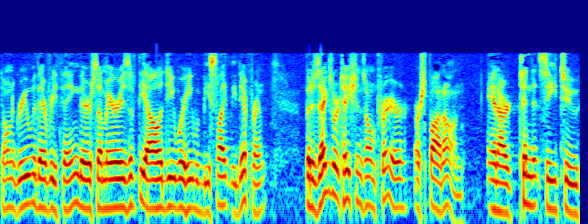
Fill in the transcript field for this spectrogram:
don't agree with everything. There are some areas of theology where he would be slightly different, but his exhortations on prayer are spot on and our tendency to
